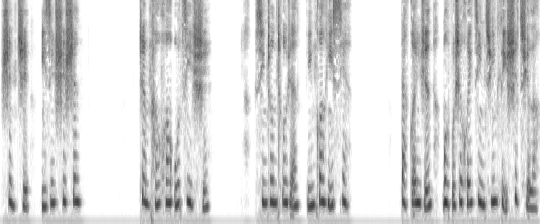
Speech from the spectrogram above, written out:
甚至已经失身。正彷徨无计时，心中突然灵光一现：大官人莫不是回禁军李氏去了？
